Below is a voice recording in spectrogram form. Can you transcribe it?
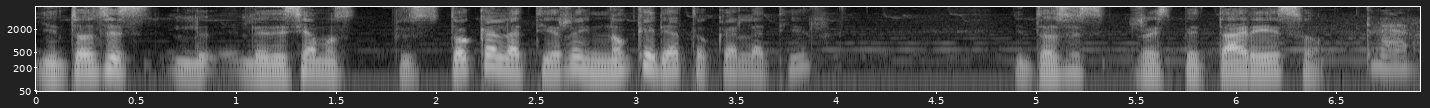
Y entonces le decíamos, pues toca la tierra y no quería tocar la tierra. Entonces, respetar eso, Claro.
